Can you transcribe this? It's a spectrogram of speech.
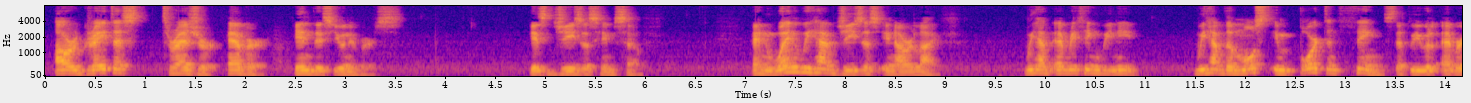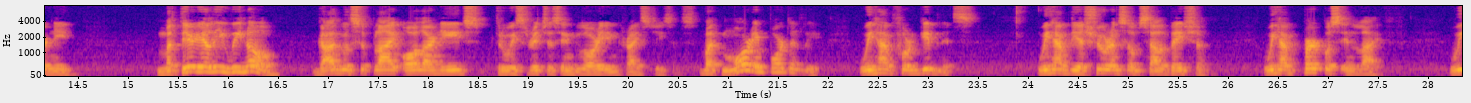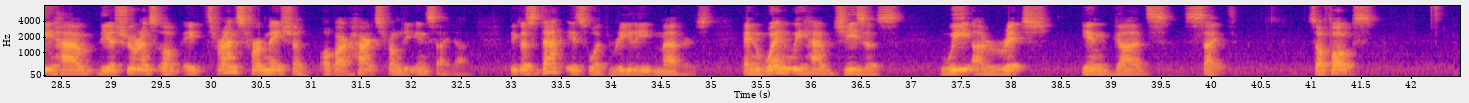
Our greatest treasure ever in this universe is Jesus Himself. And when we have Jesus in our life, we have everything we need. We have the most important things that we will ever need. Materially, we know God will supply all our needs through His riches in glory in Christ Jesus. But more importantly, we have forgiveness. We have the assurance of salvation. We have purpose in life. We have the assurance of a transformation of our hearts from the inside out. Because that is what really matters. And when we have Jesus, we are rich in God's sight. So, folks,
